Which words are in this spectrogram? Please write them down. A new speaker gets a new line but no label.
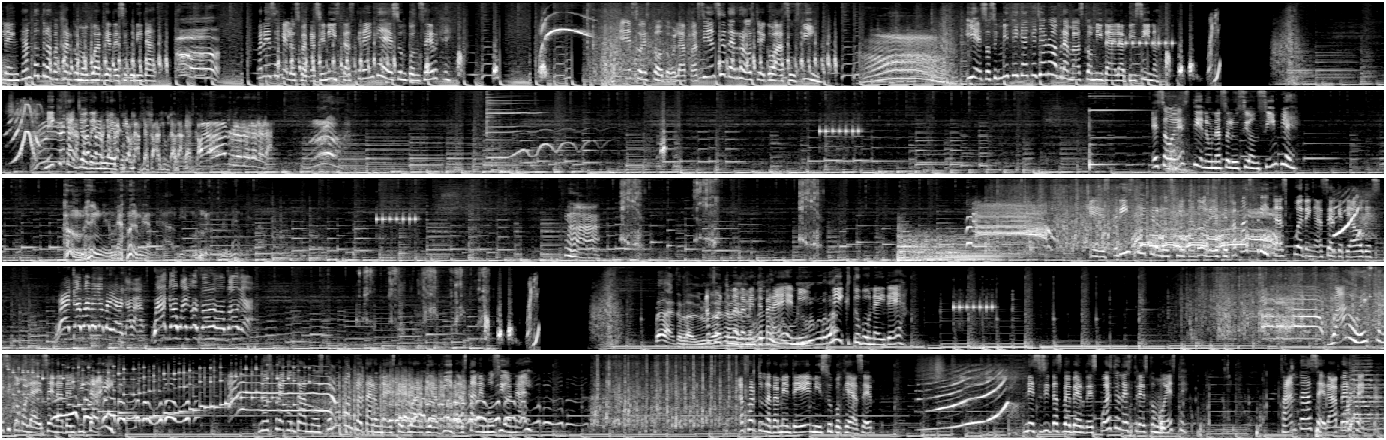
Le encanta trabajar como guardia de seguridad. Parece que los vacacionistas creen que es un conserje. Eso es todo. La paciencia de Ross llegó a su fin. Y eso significa que ya no habrá más comida en la piscina. Nick falló de nuevo. Eso es, tiene una solución simple. Es triste, pero los flotadores de papas fritas pueden hacer que te ahogues. Afortunadamente para Amy, Nick tuvo una idea. ¡Wow! Es casi como la escena del Titanic. Nos preguntamos cómo contrataron a este guardia vidas tan emocional. Afortunadamente, Amy supo qué hacer. Necesitas beber después de un estrés como este. Fanta será perfecta.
